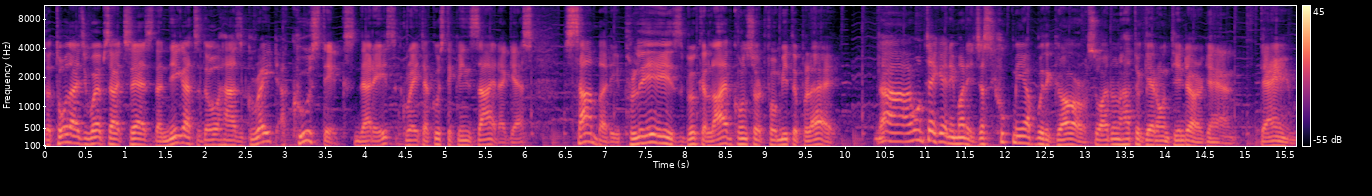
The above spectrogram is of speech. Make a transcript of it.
The Todaiji website says the Nigatsudo has great acoustics, that is, great acoustic inside I guess. Somebody please book a live concert for me to play. Nah, I won't take any money, just hook me up with a girl so I don't have to get on Tinder again. Damn.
